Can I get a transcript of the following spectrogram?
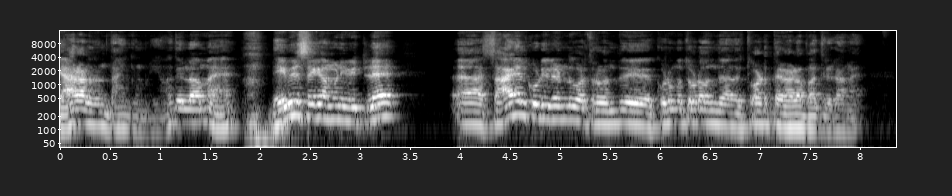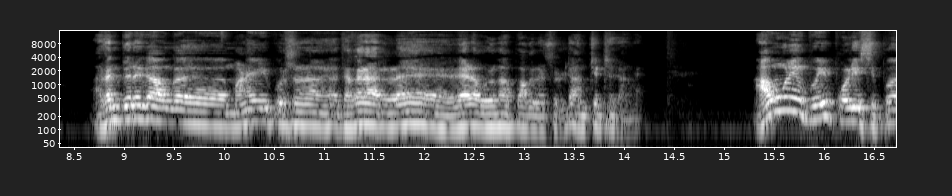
யாரால் தான் தாங்கிக்க முடியும். அது இல்லாமல் தெய்வ சிகாமணி வீட்டில் சாயல்குடியிலேருந்து ஒருத்தர் வந்து குடும்பத்தோடு வந்து அந்த தோட்டத்தை வேலை பார்த்துருக்காங்க. அதன் பிறகு அவங்க மனைவி புருஷன் தகராறில் வேலை ஒழுங்காக பார்க்கலன்னு சொல்லிட்டு அனுப்பிச்சிட்டு அவங்களையும் போய் போலீஸ் இப்போ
